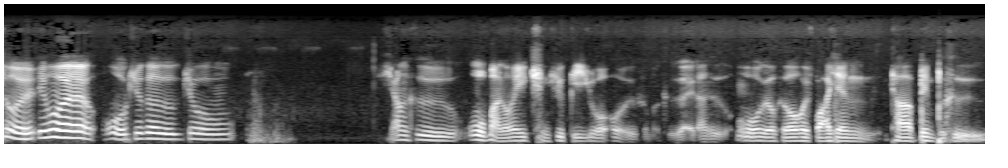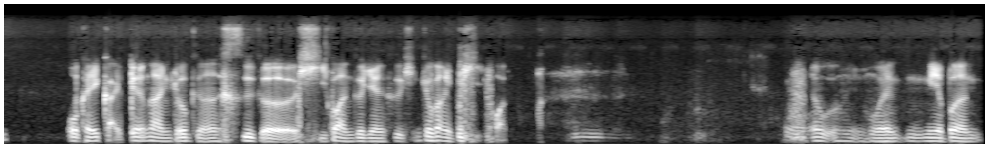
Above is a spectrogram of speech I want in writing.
对，因为我觉得就像是我蛮容易情绪低落或者什么之类，但是我有时候会发现它并不是。我可以改变，那你就可能是个习惯这件事情，就算你不喜欢。嗯，我我你也不能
